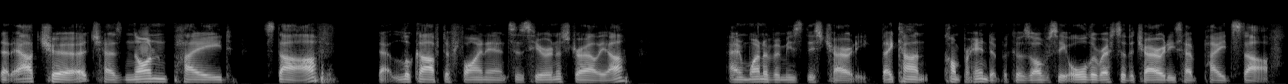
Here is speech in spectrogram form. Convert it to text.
that our church has non paid staff that look after finances here in Australia. And one of them is this charity. They can't comprehend it because obviously all the rest of the charities have paid staff.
